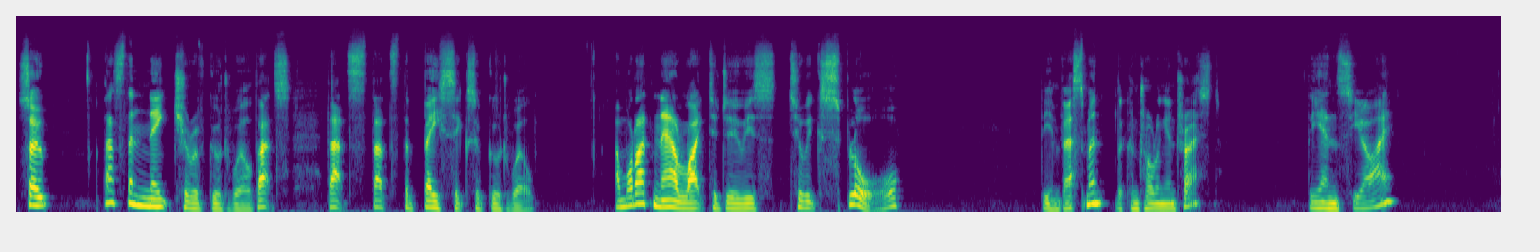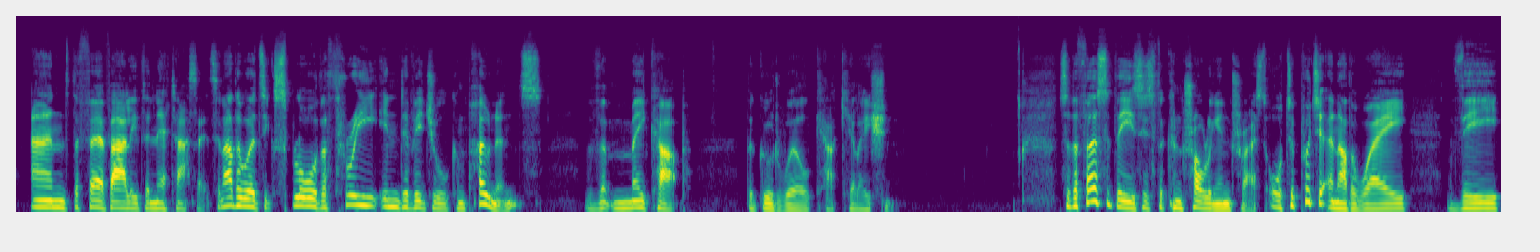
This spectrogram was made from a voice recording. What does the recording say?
So that's the nature of goodwill. That's that's that's the basics of goodwill. And what I'd now like to do is to explore the investment, the controlling interest, the NCI, and the fair value of the net assets. In other words, explore the three individual components that make up the goodwill calculation. So the first of these is the controlling interest, or to put it another way, the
